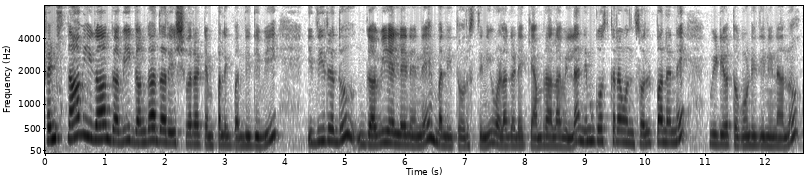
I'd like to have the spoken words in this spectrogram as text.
ಫ್ರೆಂಡ್ಸ್ ನಾವೀಗ ಗವಿ ಗಂಗಾಧರೇಶ್ವರ ಟೆಂಪಲಿಗೆ ಬಂದಿದ್ದೀವಿ. ಇದಿರೋದು ಗವಿಯಲ್ಲೇನೇ ಬನ್ನಿ, ತೋರಿಸ್ತೀನಿ. ಒಳಗಡೆ ಕ್ಯಾಮ್ರಾ ಅಲಾವಿಲ್ಲ. ನಿಮಗೋಸ್ಕರ ಒಂದು ಸ್ವಲ್ಪನೇ ವಿಡಿಯೋ ತೊಗೊಂಡಿದ್ದೀನಿ ನಾನು.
